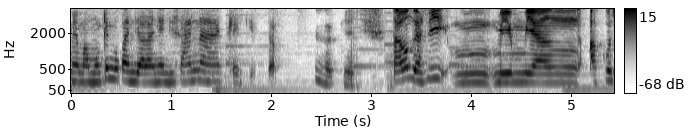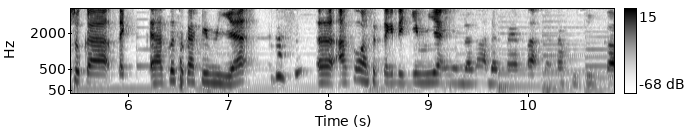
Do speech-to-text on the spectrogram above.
memang mungkin bukan jalannya di sana kayak gitu. Oke, okay. tahu nggak sih meme yang aku suka tek, aku suka kimia, terus uh, aku masuk teknik kimia yang belakang ada kereta, kereta fisika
